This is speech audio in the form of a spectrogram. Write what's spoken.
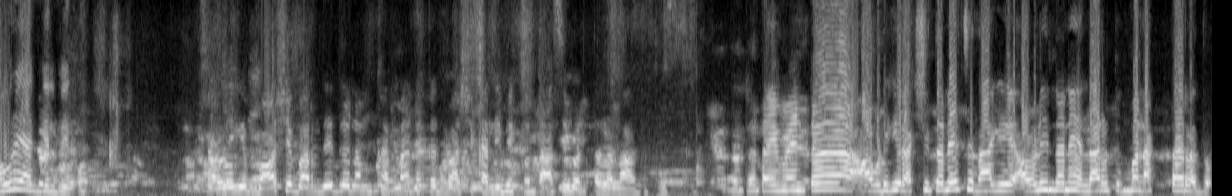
ಅವ್ರೇ ಯಾಕೆ ಗೆಲ್ಬೇಕು? ಅವಳಿಗೆ ಭಾಷೆ ಬರ್ದಿದ್ರು ನಮ್ ಕರ್ನಾಟಕದ ಭಾಷೆ ಕಲಿಬೇಕು ಅಂತ ಆಸೆ ಪಡ್ತಾಳಲ್ಲ ಅದಕ್ಕೋಸ್ಕರ. ಎಂಟರ್ಟೈನ್ಮೆಂಟ್ ಆ ಹುಡುಗಿ ರಕ್ಷಿತನೇ ಚೆನ್ನಾಗಿ ಅವಳಿಂದಾನೇ ಎಲ್ಲಾರು ತುಂಬಾ ನಗ್ತಾ ಇರೋದು.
